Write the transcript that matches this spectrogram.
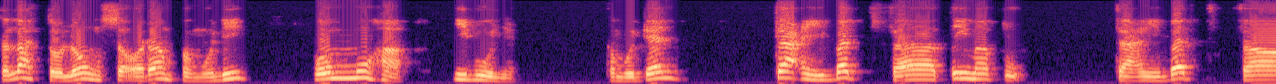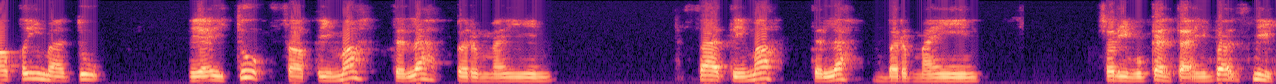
telah tolong seorang pemudi ummuha ibunya. Kemudian ta'ibat fatimatu. Ta'ibat Fatimatu iaitu Fatimah telah bermain. Fatimah telah bermain. Sorry bukan ta'ibat ni.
